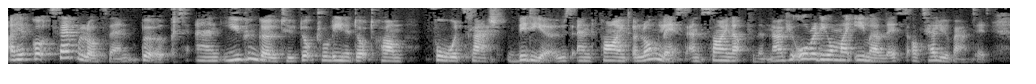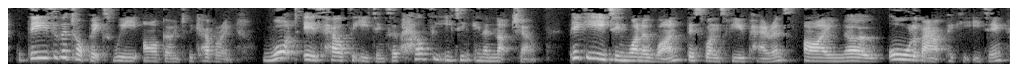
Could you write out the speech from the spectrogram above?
I have got several of them booked and you can go to drorlena.com forward slash videos and find a long list and sign up for them. Now, if you're already on my email list, I'll tell you about it. But these are the topics we are going to be covering. What is healthy eating? So healthy eating in a nutshell. Picky Eating 101, this one's for you parents. I know all about picky eating.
